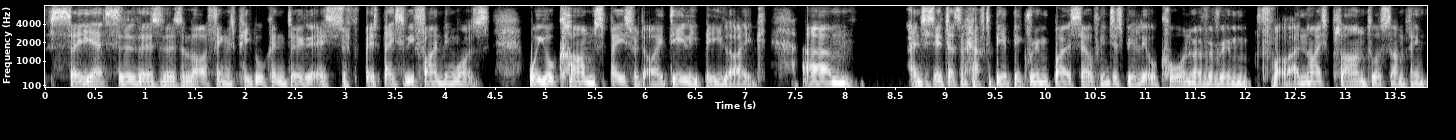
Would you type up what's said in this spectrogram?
So yes, there's, there's a lot of things people can do. It's just, it's basically finding what's, what your calm space would ideally be like. Um, and just it doesn't have to be a big room by itself. It can just be a little corner of a room, a nice plant or something,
